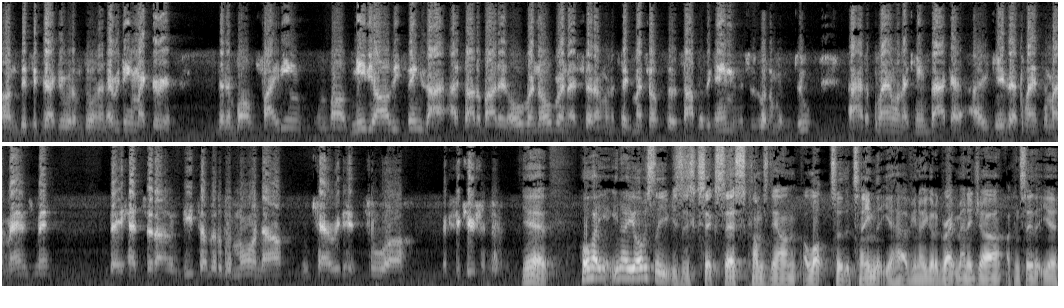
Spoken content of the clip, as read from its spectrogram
on this exactly what I'm doing and everything in my career that involved fighting, involved media, all these things. I, I thought about it over and over, and I said, I'm going to take myself to the top of the game, and this is what I'm going to do. I had a plan when I came back. I, I gave that plan to my management. They had set out in detail a little bit more. Now we carried it to uh, execution. Yeah. Jorge, you know, you obviously your success comes down a lot to the team that you have. You know, you got a great manager. I can see that your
